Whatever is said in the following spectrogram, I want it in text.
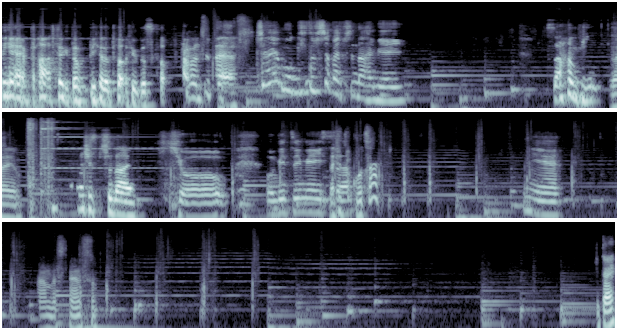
Nie, Patryk to pierdolił do schowka. Ale ty też. Czemu? Mogliście to sprzedać przynajmniej. Sam Daję. że się sprzedaje. Jo, mam więcej Da się miejsca. kłócać? Nie. Mam bez sensu. Okej.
